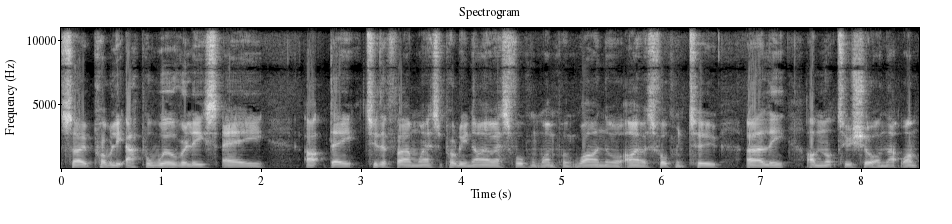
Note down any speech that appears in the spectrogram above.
so probably Apple will release a update to the firmware, so probably in iOS 4.1.1 or iOS 4.2 early. I'm not too sure on that one,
